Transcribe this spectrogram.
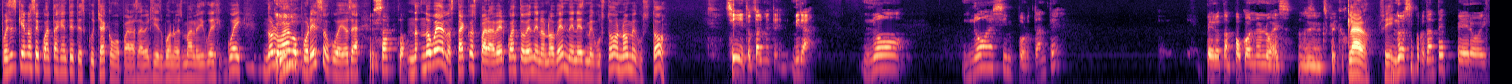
pues es que no sé cuánta gente te escucha como para saber si es bueno o es malo. Y güey, güey, no lo ¿Y? hago por eso, güey, o sea, Exacto. no, no voy a los tacos para ver cuánto venden o no venden, es me gustó o no me gustó. Sí, totalmente. Mira, no, no es importante, pero tampoco no lo es. No sé si me explico. Claro, sí. No es importante, pero el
